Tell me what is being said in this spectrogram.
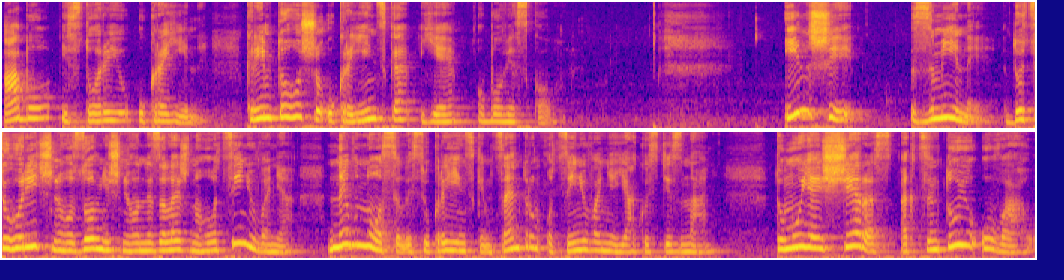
або історію України. Крім того, що українська є обов'язково. Інші зміни до цьогорічного зовнішнього незалежного оцінювання не вносились Українським центром оцінювання якості знань. Тому я ще раз акцентую увагу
